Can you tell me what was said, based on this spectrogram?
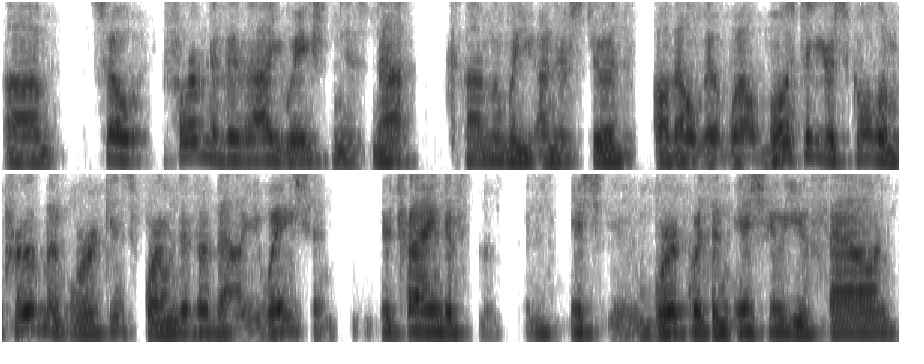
Um, so formative evaluation is not commonly understood all that well. Most of your school improvement work is formative evaluation. You're trying to issue, work with an issue you found,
